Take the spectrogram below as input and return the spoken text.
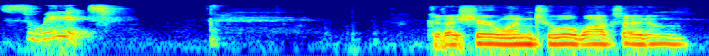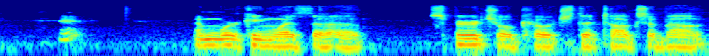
sweet. Could I share one toolbox item? Hmm? I'm working with a spiritual coach that talks about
